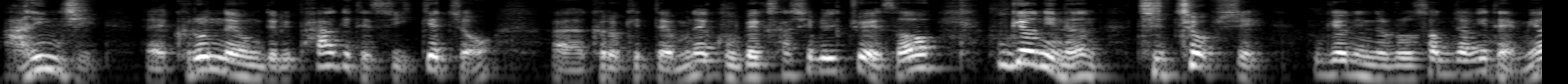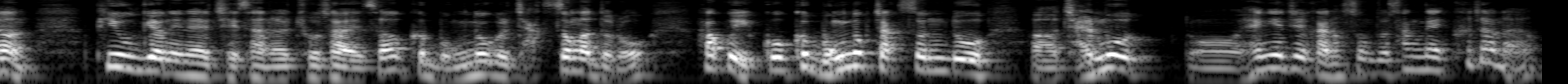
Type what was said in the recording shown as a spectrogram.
아닌지 예, 그런 내용들이 파악이 될 수 있겠죠. 아, 그렇기 때문에 941조에서 후견인은 지체 없이 후견인으로 선정이 되면 피후견인의 재산을 조사해서 그 목록을 작성하도록 하고 있고 그 목록 작성도 어, 잘못 어, 행해질 가능성도 상당히 크잖아요.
